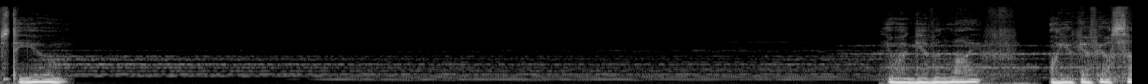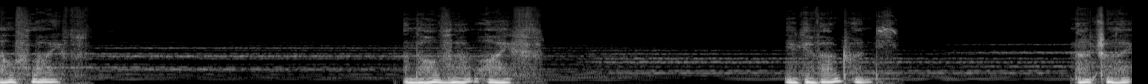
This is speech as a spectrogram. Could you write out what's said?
Gives to you. You are given life, or you give yourself life. And of that life, you give outwards, naturally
